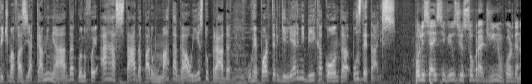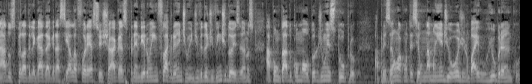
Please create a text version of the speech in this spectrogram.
vítima fazia caminhada quando foi arrastada para um matagal e estuprada. O repórter Guilherme Bica conta os detalhes. Policiais civis de Sobradinho, coordenados pela delegada Graciela Foreste Chagas, prenderam em flagrante um indivíduo de 22 anos apontado como autor de um estupro. A prisão aconteceu na manhã de hoje no bairro Rio Branco.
